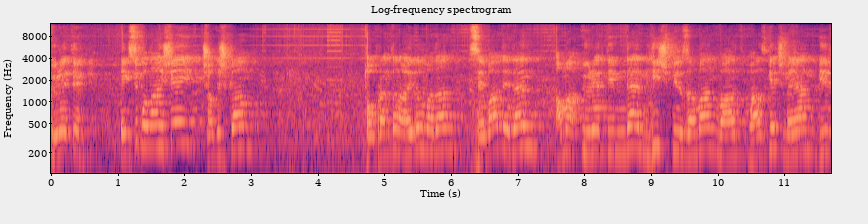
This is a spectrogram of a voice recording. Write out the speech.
üretim. Eksik olan şey çalışkan, topraktan ayrılmadan sebat eden ama üretimden hiçbir zaman vaz- vazgeçmeyen bir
